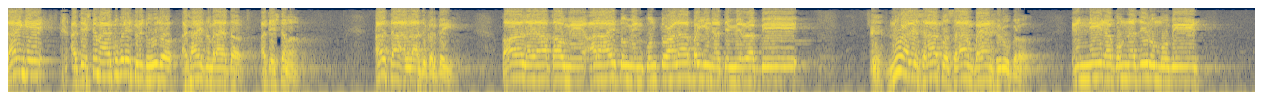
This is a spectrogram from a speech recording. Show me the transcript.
دارنګه اتشتم آیت وګورئ سورۃ هود 28 نمبر آیت اتشتم التا الله ذکر کوي قال يا قوم ارايتم ان كنت على بينه من ربي نوح علیہ الصلوۃ والسلام بیان شروع کړو انی لکم نذیر مبین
